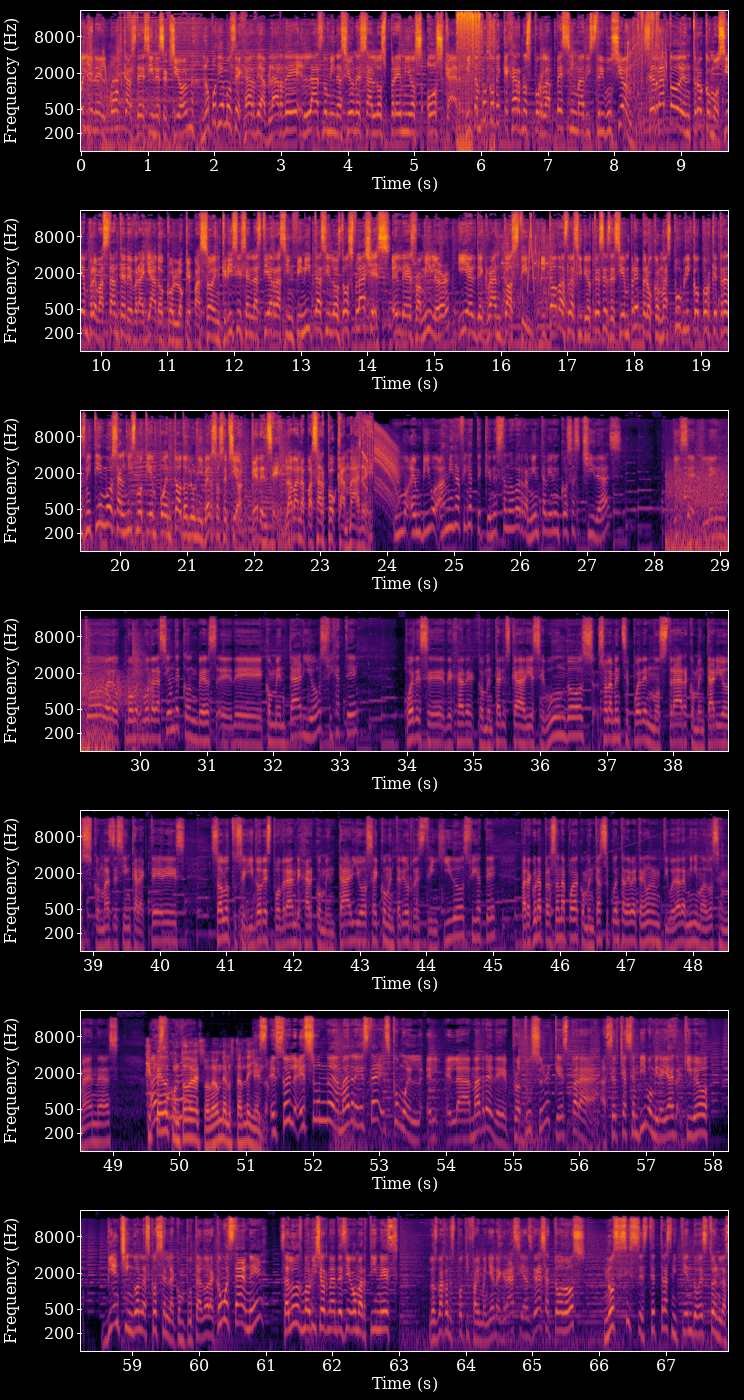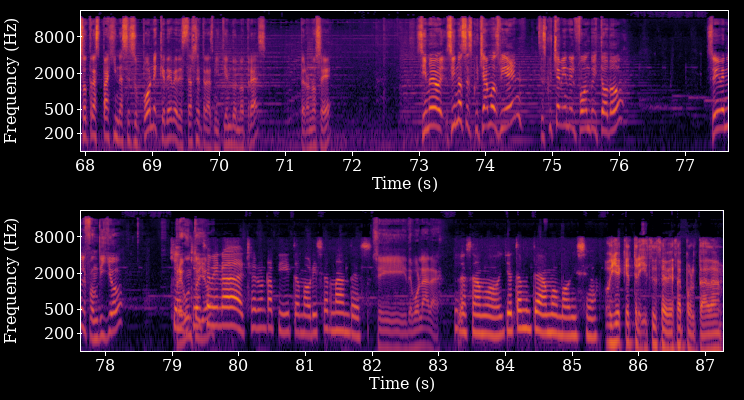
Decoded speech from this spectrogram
Hoy en el podcast de Sin Excepción no podíamos dejar de hablar de las nominaciones a los premios Oscar, ni tampoco de quejarnos por la pésima distribución. Cerrato entró como siempre bastante debrayado con lo que pasó en Crisis en las Tierras Infinitas y los dos flashes, el de Ezra Miller y el de Grant Gustin. Y todas las idioteces de siempre, pero con más público porque transmitimos al mismo tiempo en todo el universo excepción. Quédense, la van a pasar poca madre. En vivo, ah mira, fíjate que en esta nueva herramienta vienen cosas chidas. Dice lento, bueno, mo- moderación de, eh, de comentarios, fíjate. Puedes eh, dejar de comentarios cada 10 segundos. Solamente se pueden mostrar comentarios con más de 100 caracteres. Solo tus seguidores podrán dejar comentarios. Hay comentarios restringidos, fíjate. Para que una persona pueda comentar su cuenta debe tener una antigüedad de mínimo de dos semanas. ¿Qué Ah, pedo con todo eso? ¿De dónde lo estás leyendo? Es, estoy- es una madre esta, es como el- la madre de producer que es para hacer chats en vivo. Mira, ya aquí veo bien chingón las cosas en la computadora. ¿Cómo están, eh? Saludos Mauricio Hernández, Diego Martínez. Los bajo en Spotify mañana. Gracias, gracias a todos. No sé si se esté transmitiendo esto en las otras páginas. Se supone que debe de estarse transmitiendo en otras, pero no sé. ¿Sí, me, sí nos escuchamos bien? ¿Se escucha bien el fondo y todo? ¿Se oye bien el fondillo? ¿Quién, Pregunto quién yo. se vino a echar un rapidito? Mauricio Hernández. Sí, de volada. Los amo. Yo también te amo, Mauricio. Oye, qué triste se ve esa portada.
